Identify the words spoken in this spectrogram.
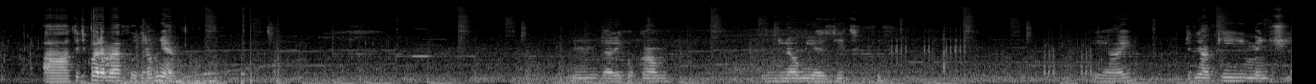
A teď pojedeme furt rovně. Hmm, tady koukám, že neumí jezdit. Jaj. Teď nějaký menší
